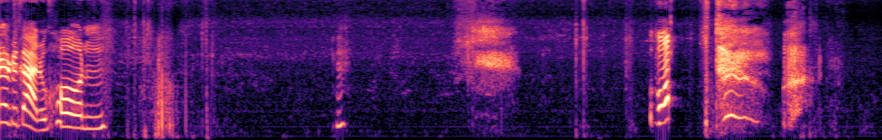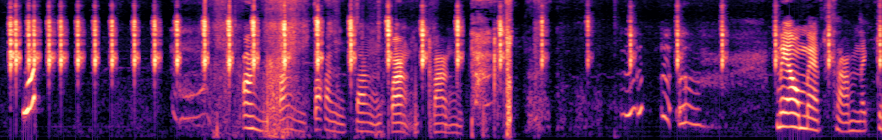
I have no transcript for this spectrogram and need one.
ไม่ประกาศทุกคนวัดปังปังปังปังปังปังไม่เอาแมปซ้ำนะแก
